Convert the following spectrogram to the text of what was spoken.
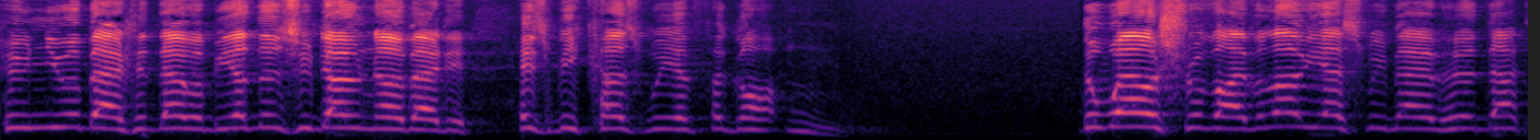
who knew about it, there would be others who don't know about it. It's because we have forgotten. The Welsh revival, oh, yes, we may have heard that,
